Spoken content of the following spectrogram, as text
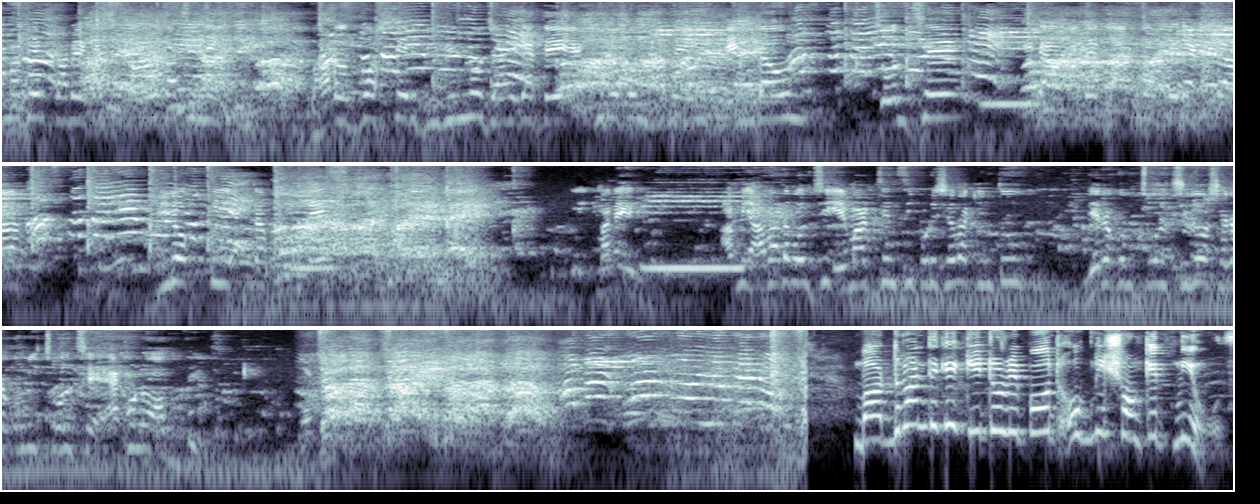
আমাদের কারের কাছে কারোর কাছে নেই। ভারতবর্ষের বিভিন্ন জায়গাতে একই রকমভাবে এই পেন ডাউন চলছে। এটা আমাদের ডাক্তারদের একটা বিরক্তি, একটা প্রদেশ মানে আমি আবার বলছি এমার্জেন্সি পরিষেবা কিন্তু যেরকম চলছিল সেরকমই চলছে এখনও অবধি। বর্ধমান থেকে কিটু রিপোর্ট অগ্নিসংকেত নিউজ।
